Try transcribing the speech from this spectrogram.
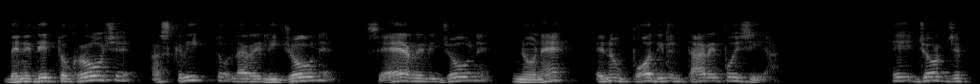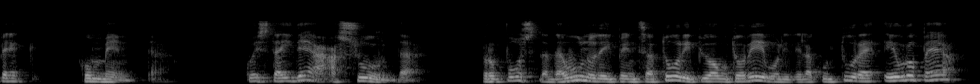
Benedetto Croce ha scritto la religione, se è religione, non è e non può diventare poesia. E George Peck commenta questa idea assurda proposta da uno dei pensatori più autorevoli della cultura europea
